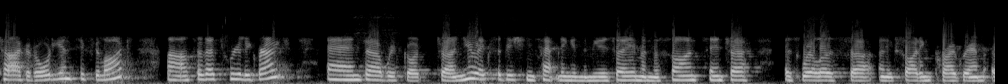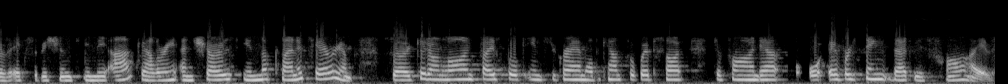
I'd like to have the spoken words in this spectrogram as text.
target audience, if you like. Uh, so that's really great. And uh, we've got uh, new exhibitions happening in the museum and the science centre, as well as uh, an exciting program of exhibitions in the art gallery and shows in the planetarium. So get online, Facebook, Instagram, or the council website to find out everything that is Hive.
